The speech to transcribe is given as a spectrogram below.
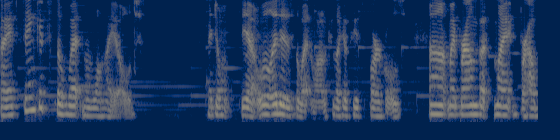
I think it's the Wet n Wild. I don't, yeah, well, it is the Wet n Wild because I can see sparkles. Uh, my brown, but my brow,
